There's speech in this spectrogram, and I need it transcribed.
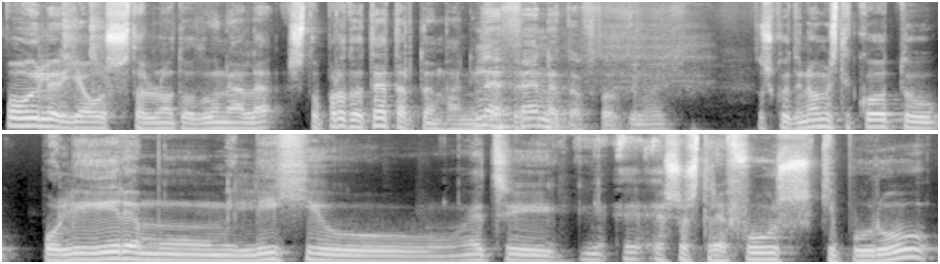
Spoiler για όσους θέλουν να το δουν, αλλά στο πρώτο τέταρτο εμφανίζεται. Ναι, φαίνεται αυτό. Τι το σκοτεινό μυστικό του πολύ ήρεμου, μιλίχιου, έτσι, ε, εσωστρεφούς κυπουρού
